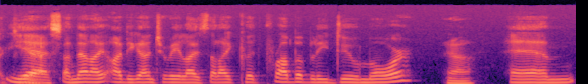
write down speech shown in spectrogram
aspect. Yeah. yes and then I, I began to realize that I could probably do more Yeah. um,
